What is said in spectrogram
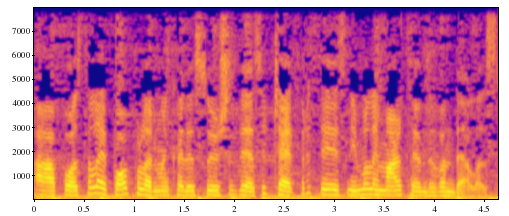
a postala je popularna kada su je 64. snimale Martha and the Vandellas.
